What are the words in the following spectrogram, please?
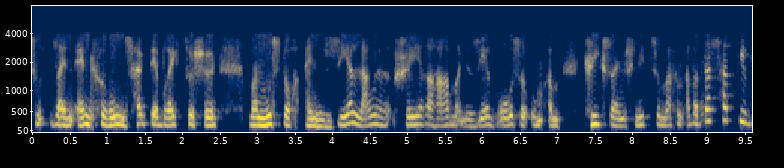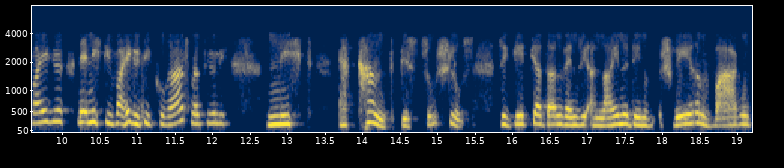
zu seinen Änderungen sagt der Brecht so schön, man muss doch eine sehr lange Schere haben, eine sehr große, um am Krieg seinen Schnitt zu machen. Aber das hat die Weigel, nee, nicht die Weigel, die Courage natürlich nicht erkannt bis zum Schluss. Sie geht ja dann, wenn sie alleine den schweren Wagen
